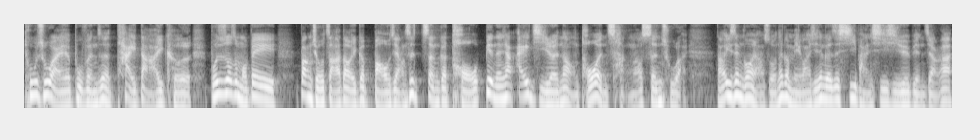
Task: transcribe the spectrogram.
凸出来的部分真的太大一颗了，不是说什么被棒球砸到一个包这样，是整个头变成像埃及人那种头很长，然后伸出来。然后医生跟我讲说，那个没关系，那个是吸盘吸吸就会变这样啊，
